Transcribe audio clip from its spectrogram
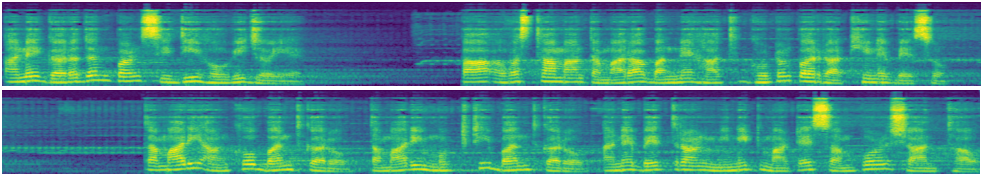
અને ગરદન પણ સીધી હોવી જોઈએ. આ અવસ્થામાં તમારા બંને હાથ ઘૂંટણ પર રાખીને બેસો. તમારી આંખો બંધ કરો, તમારી મુઠ્ઠી બંધ કરો અને બે ત્રણ મિનિટ માટે સંપૂર્ણ શાંત થાઓ.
